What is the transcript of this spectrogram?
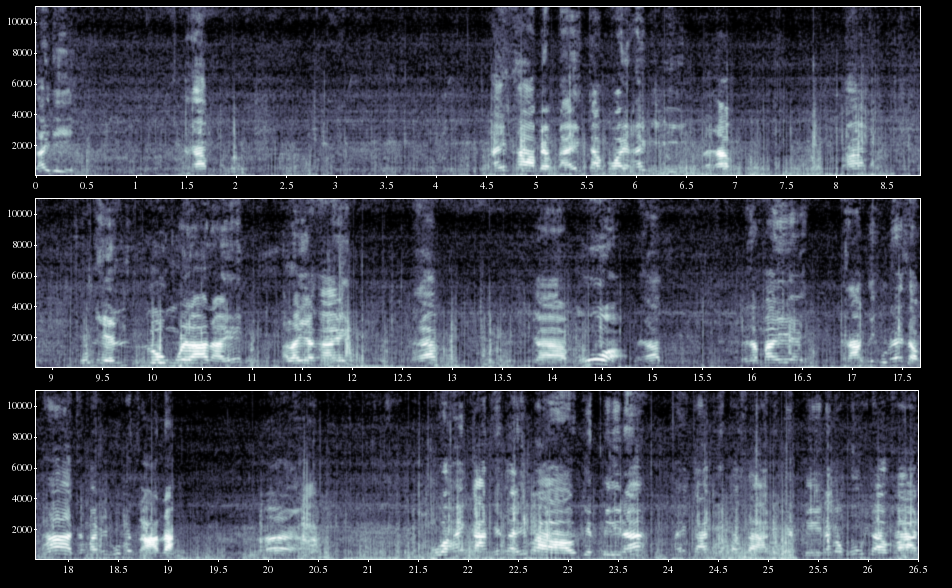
ได้ดีนะครับ ให้ข่าวแบบไหนจำไว้ให้ดีๆนะครับนะคุณเห็นลุงเวลาไหน อะไรยังไงนะครับ อย่ามั่วนะครับ แต่ทำไมครั้งที่คุณให้สัมภาษณ์ทำไมไม่พูดภาษาล่ะอ่ากลัวให้การเท็จอะไรหรือเปล่าเจ็ดปีนะ ให้การเท็จภาษาเจ็ดปีนะต้องพุ่งดาวคาร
